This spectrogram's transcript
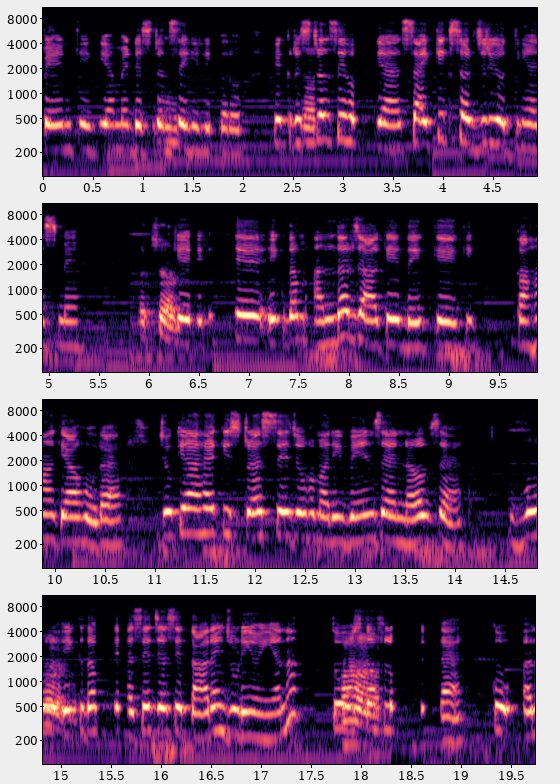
पेन थी कि हमें डिस्टेंस से हीलिंग करो। ये क्रिस्टल से होती है साइकिक सर्जरी होती है इसमें। अच्छा। के एकदम अंदर जाके देख के कि कहाँ क्या हो रहा है। जो क्या है कि स्ट्रेस से जो हमारी वेन्स है नर्व्स है वो हाँ। एकदम ऐसे जैसे तारें जुड़ी हुई है ना तो हाँ। उसका फ्लो होता है। को अन,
